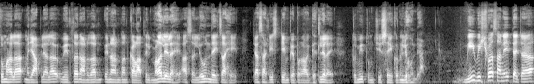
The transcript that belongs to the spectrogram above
तुम्हाला म्हणजे आपल्याला वेतन अनुदान विनानुदान काळातील मिळालेलं आहे असं लिहून द्यायचं आहे. त्यासाठी स्टॅम्प पेपर घेतलेला आहे. तुम्ही तुमची सही करून लिहून द्या. मी विश्वासाने त्याच्या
